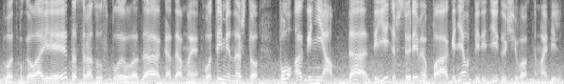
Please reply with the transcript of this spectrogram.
Вот в голове это сразу всплыло, да, когда мы... Вот именно что по огням, да, ты едешь все время по огням впереди идущего автомобиля.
